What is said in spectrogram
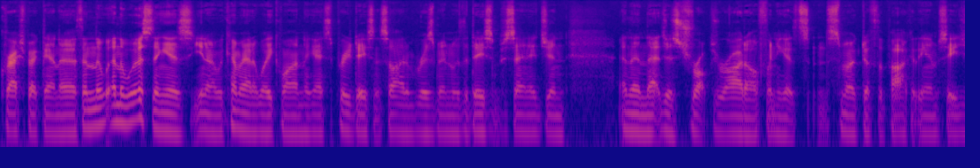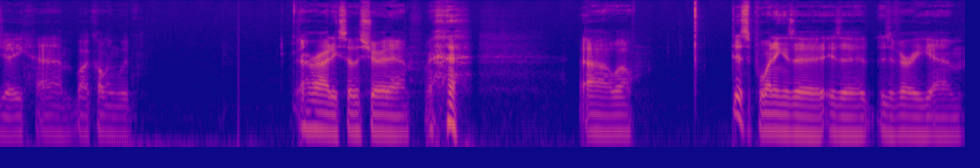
crash back down to earth. And the and the worst thing is, you know, we come out of week one against a pretty decent side in Brisbane with a decent percentage, and and then that just drops right off when you get smoked off the park at the MCG um, by Collingwood. Alrighty, so the showdown. Oh well, disappointing is a is a is a very um,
